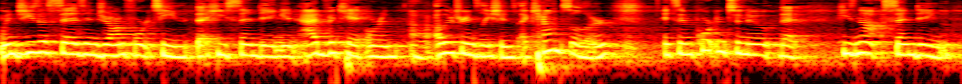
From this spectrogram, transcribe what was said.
When Jesus says in John 14 that he's sending an advocate, or in uh, other translations, a counselor, it's important to note that he's not sending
